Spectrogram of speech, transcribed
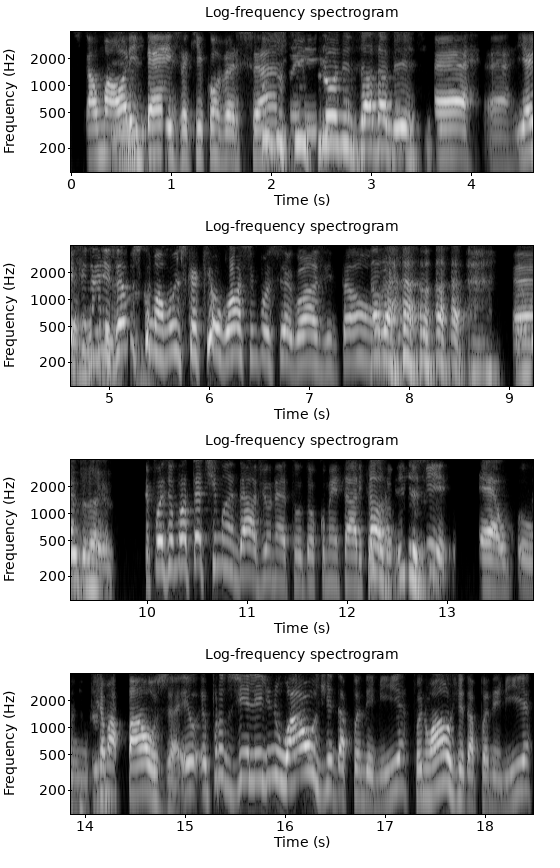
Está uma hora e, e dez aqui conversando. Tudo sincronizadamente. E... É, é. E aí é finalizamos com uma música que eu gosto e você gosta, então. é, muito legal. Depois eu vou até te mandar, viu, Neto, o documentário que Não, eu produzi. É, o, o chama Pausa. Eu, eu produzi ele, ele no auge da pandemia, foi no auge da pandemia.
